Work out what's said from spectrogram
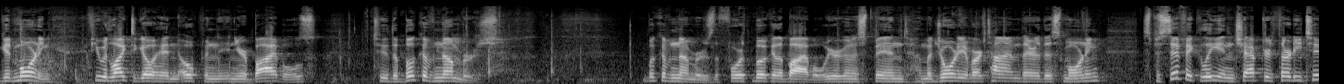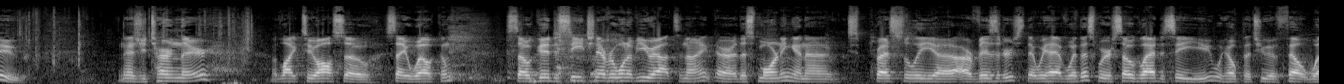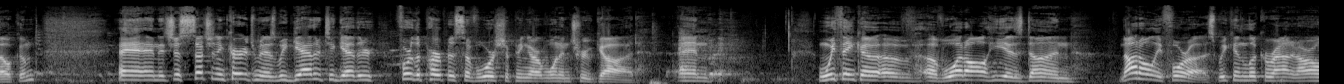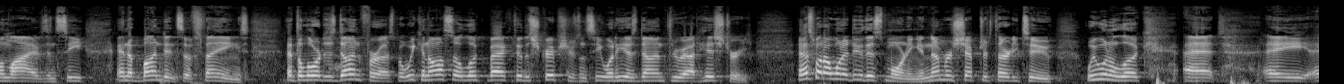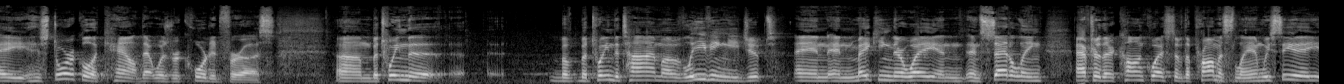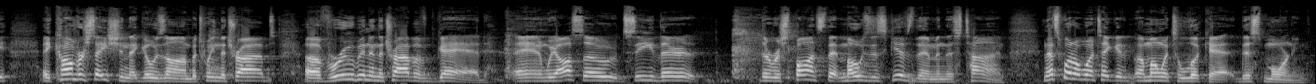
Good morning. If you would like to go ahead and open in your Bibles to the book of Numbers. Book of Numbers, the fourth book of the Bible. We are going to spend a majority of our time there this morning, specifically in chapter 32. And as you turn there, I'd like to also say welcome. So good to see each and every one of you out tonight, or this morning, and uh, especially uh, our visitors that we have with us. We're so glad to see you. We hope that you have felt welcomed. And it's just such an encouragement as we gather together for the purpose of worshiping our one and true God. And when we think of, of what all He has done, not only for us, we can look around in our own lives and see an abundance of things that the Lord has done for us, but we can also look back through the Scriptures and see what He has done throughout history. And that's what I want to do this morning. In Numbers chapter 32, we want to look at a, a historical account that was recorded for us. Um, between the between the time of leaving Egypt and, and making their way and, and settling after their conquest of the promised land, we see a, a conversation that goes on between the tribes of Reuben and the tribe of Gad. And we also see their, the response that Moses gives them in this time. And that's what I want to take a, a moment to look at this morning.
